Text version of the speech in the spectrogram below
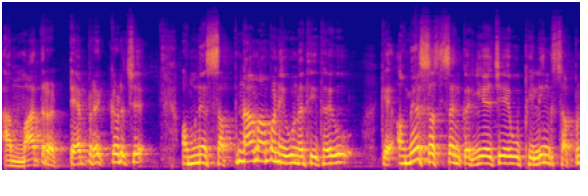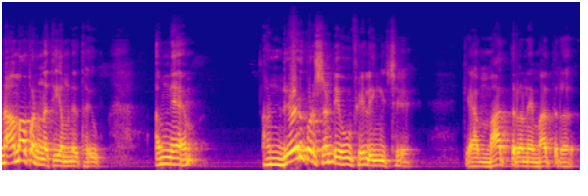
આ માત્ર ટેપ રેકર્ડ છે. અમને સપનામાં પણ એવું નથી થયું કે અમે સત્સંગ કરીએ છીએ એવું ફિલિંગ સપનામાં પણ નથી અમને થયું. અમને એમ હંડ્રેડ પર્સન્ટ એવું ફિલિંગ છે કે આ માત્ર ને માત્ર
